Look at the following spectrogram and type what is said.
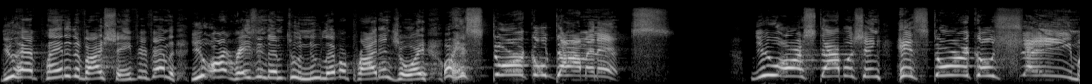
You have planned to devise shame for your family. You aren't raising them to a new level of pride and joy or historical dominance. You are establishing historical shame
